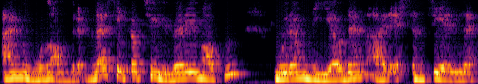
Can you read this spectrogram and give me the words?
er noen andre. Men det er ca. 20 i maten, hvorav ni av dem er essensielle.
